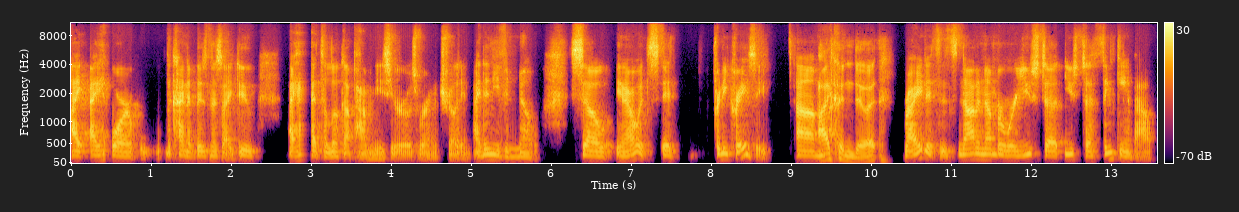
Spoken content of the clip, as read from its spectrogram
I, I or the kind of business I do. I had to look up how many zeros were in a trillion. I didn't even know. So you know, it's it pretty crazy. Um, I couldn't do it. Right? It's it's not a number we're used to used to thinking about.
